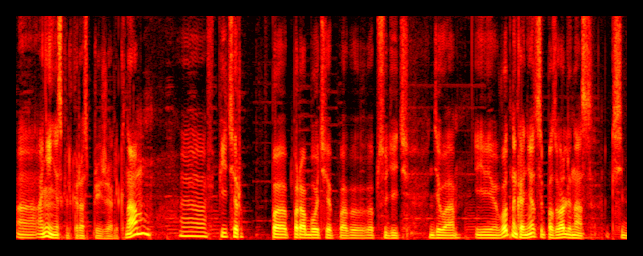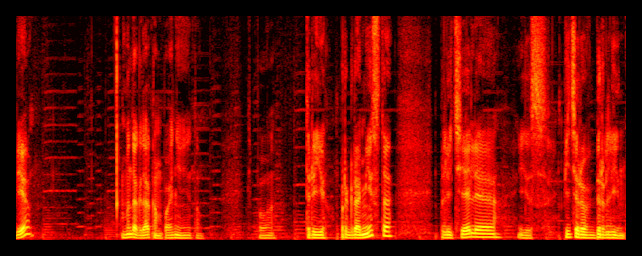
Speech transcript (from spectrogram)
А, они несколько раз приезжали к нам э, в Питер по, по работе, по, обсудить дела. И вот, наконец, и позвали нас к себе. Мы тогда компании там типа, три программиста полетели из Питера в Берлин.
